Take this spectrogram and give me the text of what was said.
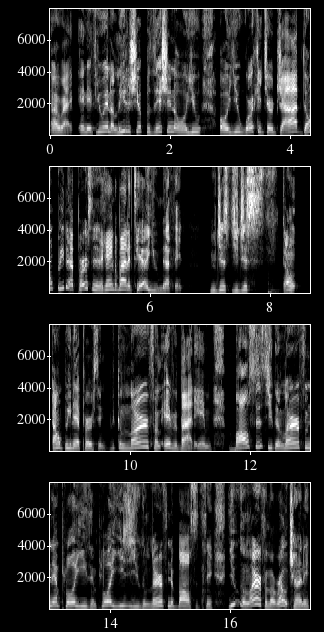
All right. And if you're in a leadership position or you or you work at your job, don't be that person that can't nobody tell you nothing. You just you just don't. Don't be that person. You can learn from everybody. And bosses, you can learn from the employees. Employees, you can learn from the bosses. You can learn from a roach, honey.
